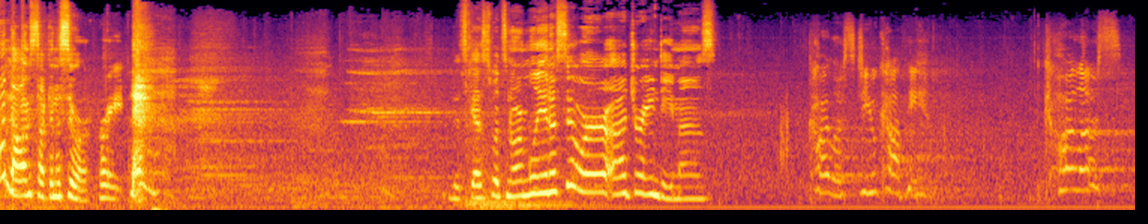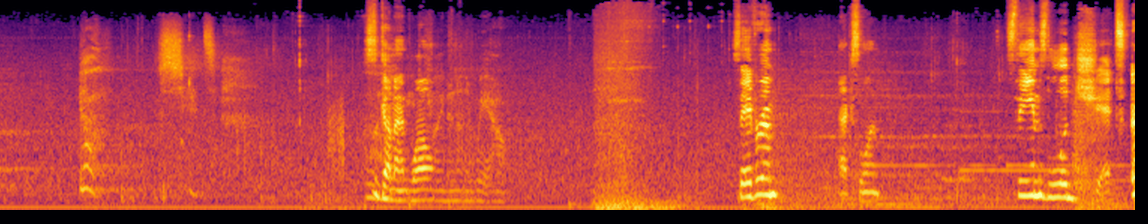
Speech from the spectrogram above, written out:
And now I'm stuck in a sewer. Great. Just guess what's normally in a sewer? Uh, Drain Deimos. Carlos, do you copy? Carlos? Ugh, shit. This is gonna end well. Find another way out. Save room? Excellent. Seems legit.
